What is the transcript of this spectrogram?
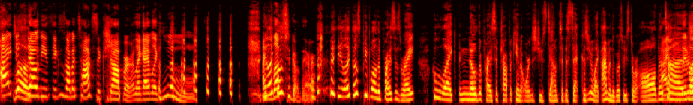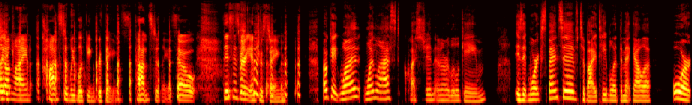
I just Look. know these things because I'm a toxic shopper. Like I'm like, hmm, I'd like love those- to go there. you like those people on the prices right who like know the price of Tropicana orange juice down to the cent because you're like, I'm in the grocery store all the time. I'm literally like- online, constantly looking for things, constantly. So this is very interesting. Okay, one one last question in our little game. Is it more expensive to buy a table at the Met Gala or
